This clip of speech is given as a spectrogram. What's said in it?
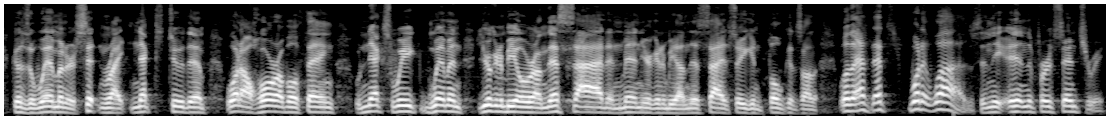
because the women are sitting right next to them. What a horrible thing. Next week, women, you're going to be over on this side, and men, you're going to be on this side so you can focus on. Them. Well, that, that's what it was in the, in the first century.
